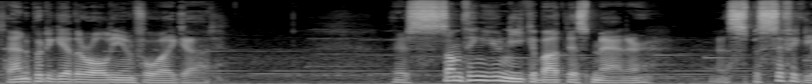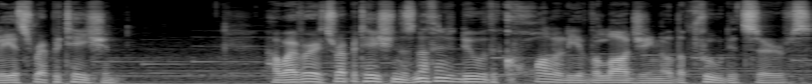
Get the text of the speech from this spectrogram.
Time to put together all the info I got. There's something unique about this manor, specifically its reputation. However, its reputation has nothing to do with the quality of the lodging or the food it serves.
